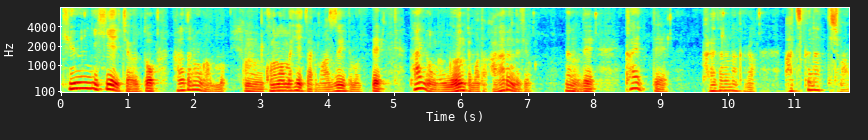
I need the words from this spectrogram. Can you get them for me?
急に冷えちゃうと、体の方がも、うん、このまま冷えたらまずいと思って、体温がぐんとまた上がるんですよ。なので、かえって体の中が熱くなってしまう。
